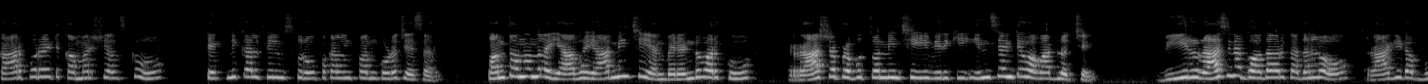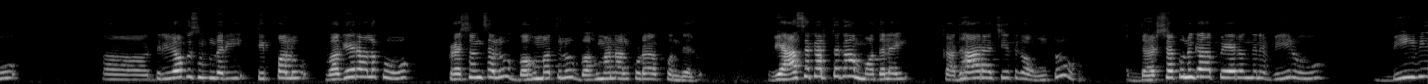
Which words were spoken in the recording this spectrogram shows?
కార్పొరేట్ కమర్షియల్స్కు టెక్నికల్ ఫిల్మ్స్కు రూపకల్పన కూడా చేశారు. పంతొమ్మిది వందల యాభై ఆరు నుంచి ఎనభై రెండు వరకు రాష్ట్ర ప్రభుత్వం నుంచి వీరికి ఇన్సెంటివ్ అవార్డులు వచ్చాయి. వీరు రాసిన గోదావరి కథల్లో రాగి డబ్బు త్రిలోక సుందరి తిప్పలు వగేరాలకు ప్రశంసలు బహుమతులు బహుమానాలు కూడా పొందారు. వ్యాసకర్తగా మొదలై కథారచయితగా ఉంటూ దర్శకునిగా పేరొందిన వీరు బివి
